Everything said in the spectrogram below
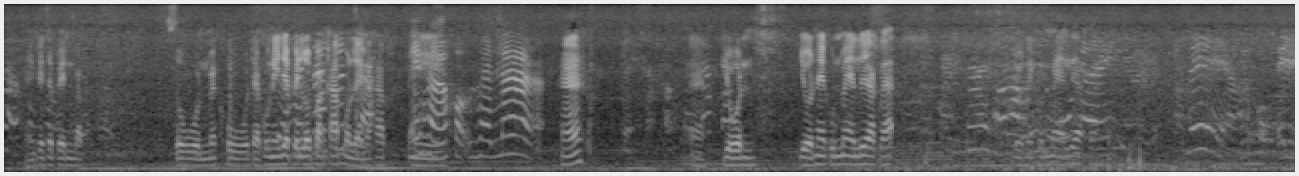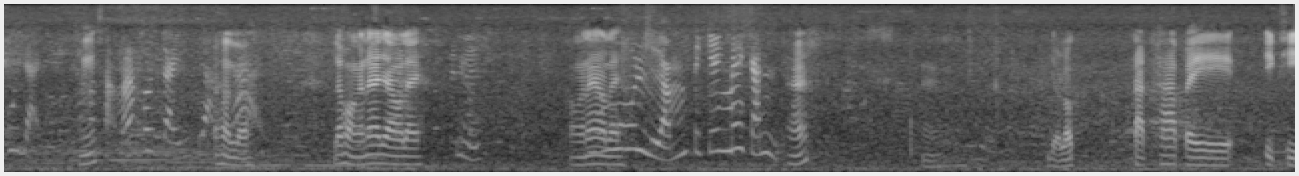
หาอันนี้ก็จะเป็นแบบโซนแมคโคร แต่พวกนี้จะเป็นรถบังคับหมดเลยนะครับไปมีหาของฮาน่าฮะอะโยนโยนให้คุณแม่เลือกแล้ว เดี๋ยวให้คุณแม่เลือกนะแม่อะเป็นผู้ใหญ่หืม สามารถเข้าใจทุกอย่างอ่าเหรอแล้วของอาน่าจะเอาอะไร หนูของอาน่าเอาอะไร งูเหลือมไปแกล้งแม่กัน ฮะอ่าเดี๋ยวเรา ตัดภาพไปอีกที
